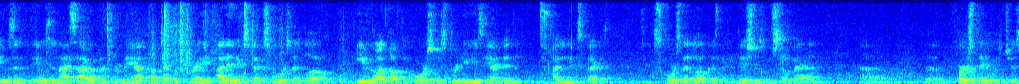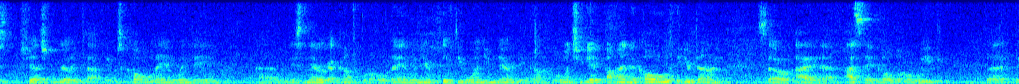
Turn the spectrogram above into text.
it was a it was a nice eye opener for me. I thought that was great. I didn't expect scores that low, even though I thought the course was pretty easy. I didn't I didn't expect scores that low because the conditions were so bad. Uh, the first day was just just really tough. It was cold and windy, and uh, we just never got comfortable the whole day. And when you're 51, you never get comfortable. Once you get behind the cold, you're done. So I uh, I stayed cold the whole week. The, the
